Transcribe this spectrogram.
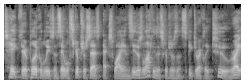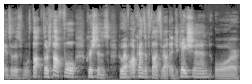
take their political beliefs and say, well, Scripture says X, Y, and Z. There's a lot of things that Scripture doesn't speak directly to, right? And so there's thought, there's thoughtful Christians who have all kinds of thoughts about education or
